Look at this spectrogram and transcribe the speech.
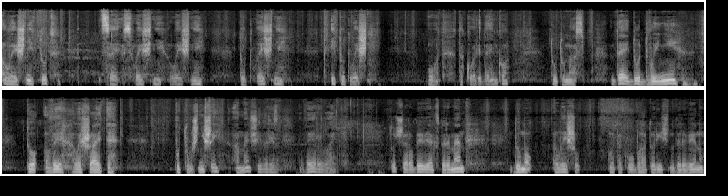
лишній тут. Цей ось лишній, лишній, тут лишній і тут лишній. От, тако ріденько. Тут у нас, де йдуть двойні, то ви лишаєте потужніший, а менший виривайте. Тут ще робив я експеримент, думав, лишу отаку багаторічну деревину.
